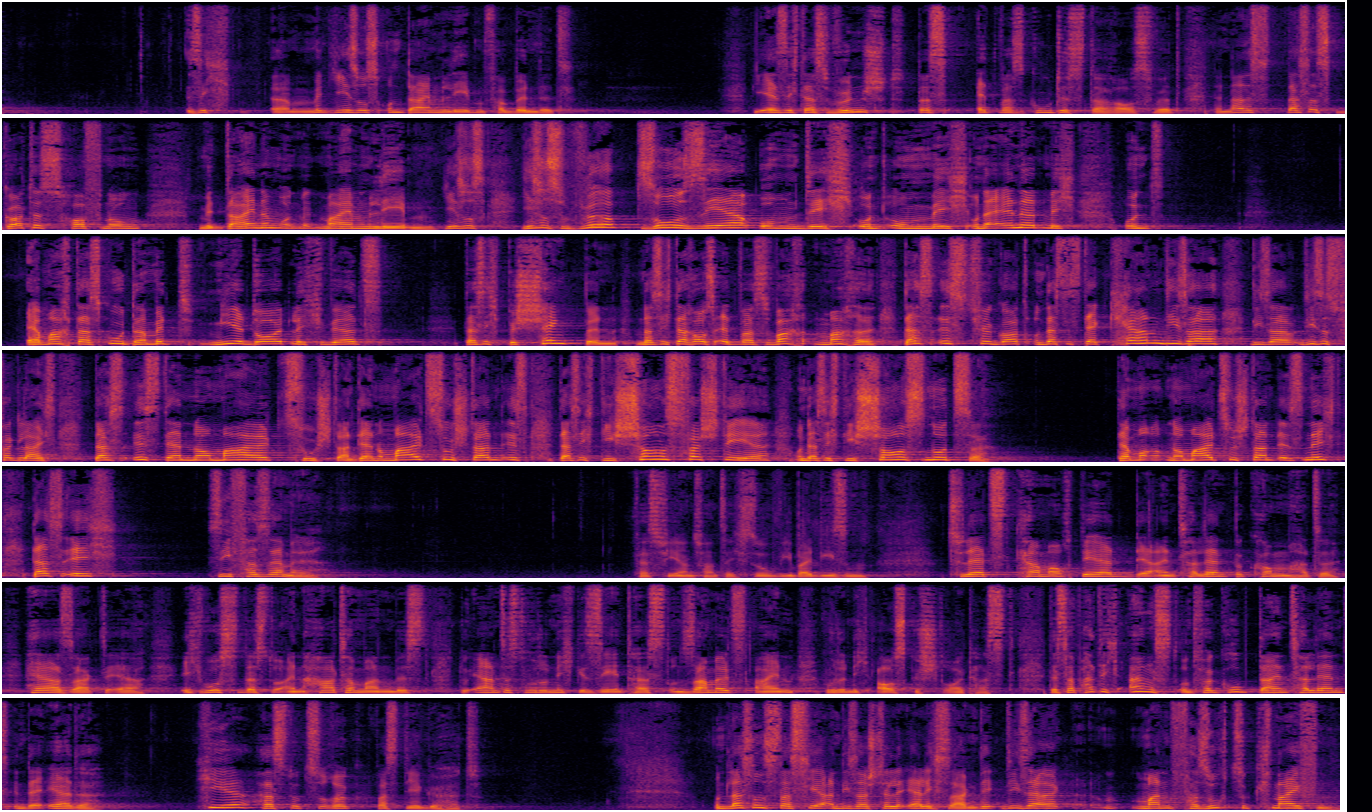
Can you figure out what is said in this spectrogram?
sich ähm, mit Jesus und deinem Leben verbindet wie er sich das wünscht, dass etwas Gutes daraus wird. Denn das, ist, das ist Gottes Hoffnung mit deinem und mit meinem Leben. Jesus, Jesus wirbt so sehr um dich und um mich und erinnert mich und er macht das gut, damit mir deutlich wird, dass ich beschenkt bin und dass ich daraus etwas mache, das ist für Gott und das ist der Kern dieser, dieser, dieses Vergleichs. Das ist der Normalzustand. Der Normalzustand ist, dass ich die Chance verstehe und dass ich die Chance nutze. Der Normalzustand ist nicht, dass ich sie versemmel. Vers 24, so wie bei diesem. Zuletzt kam auch der, der ein Talent bekommen hatte. Herr, sagte er, ich wusste, dass du ein harter Mann bist. Du erntest, wo du nicht gesät hast und sammelst ein, wo du nicht ausgestreut hast. Deshalb hatte ich Angst und vergrub dein Talent in der Erde. Hier hast du zurück, was dir gehört. Und lass uns das hier an dieser Stelle ehrlich sagen. Dieser Mann versucht zu kneifen.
